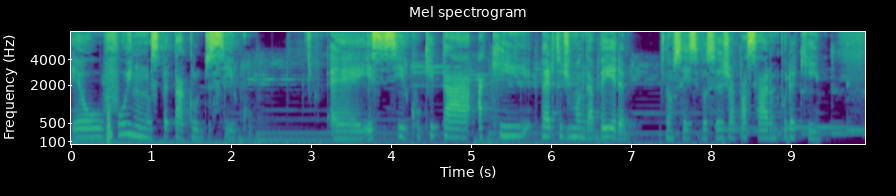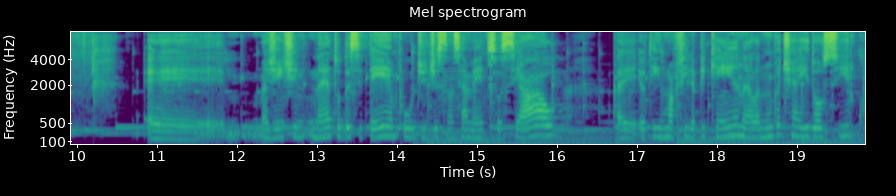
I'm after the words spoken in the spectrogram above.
eu fui num espetáculo de circo. É esse circo que tá aqui perto de Mangabeira. Não sei se vocês já passaram por aqui. É, a gente, né, todo esse tempo de distanciamento social, eu tenho uma filha pequena, ela nunca tinha ido ao circo.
